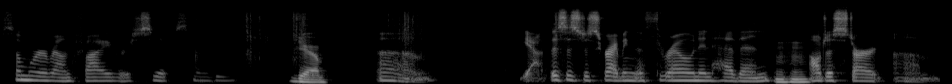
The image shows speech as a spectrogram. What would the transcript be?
somewhere around five or six, maybe. Yeah. Um, yeah, this is describing the throne in heaven. Mm-hmm. I'll just start. Um,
